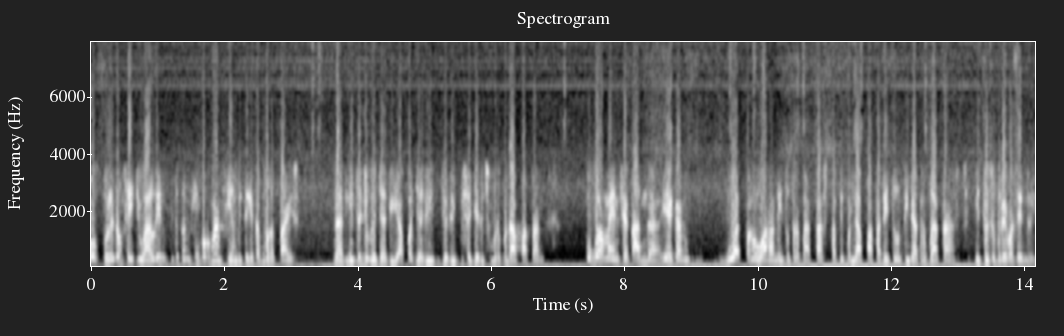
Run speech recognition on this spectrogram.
Oh boleh dong saya jualin, itu kan informasi yang bisa kita monetize. Dan itu juga jadi apa? Jadi jadi bisa jadi sumber pendapatan. Ubah mindset Anda, ya kan? Buat pengeluaran itu terbatas, tapi pendapatan itu tidak terbatas. Itu sebenarnya Mas Henry.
